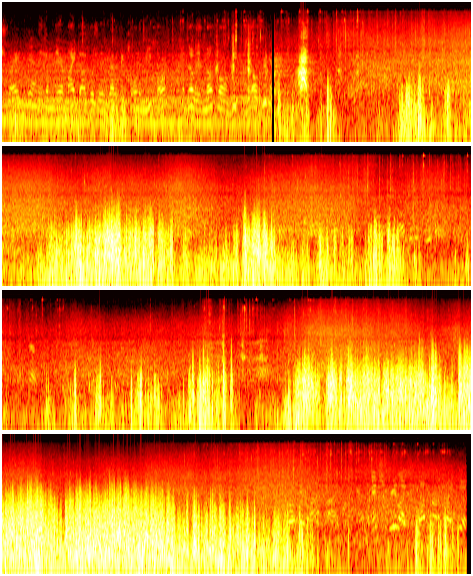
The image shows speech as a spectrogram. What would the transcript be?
fresh, right? Yeah. And they come in there, and my dog goes in and grabs a big bone of meat bone, comes out with his mouth full of meat, and they all freaking.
